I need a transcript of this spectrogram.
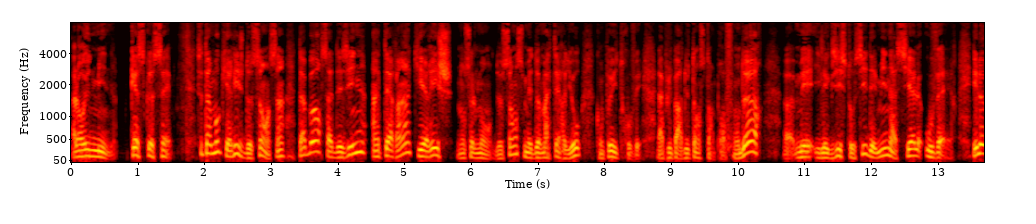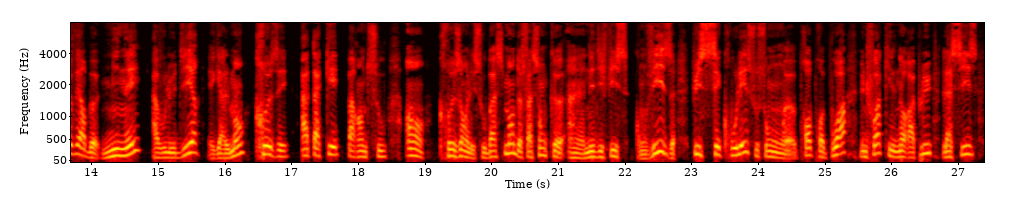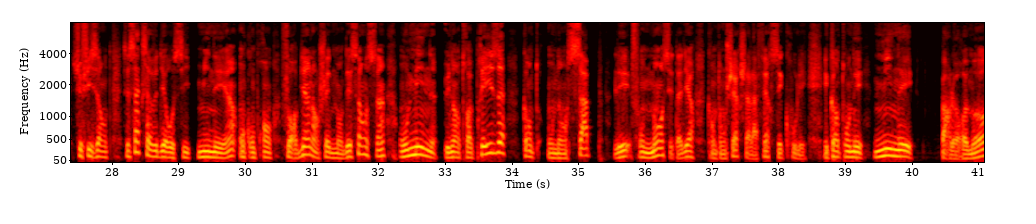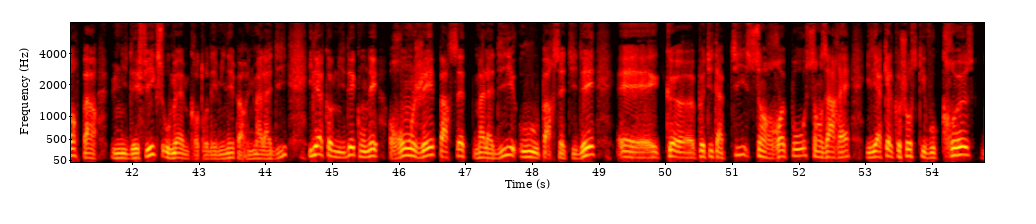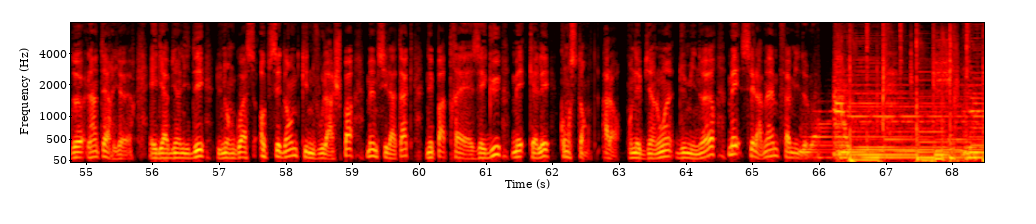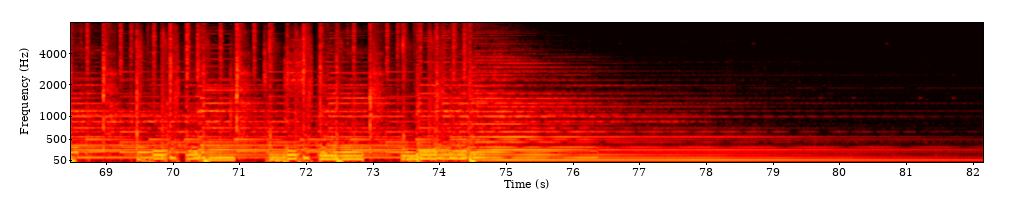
Alors une mine, Qu'est-ce que c'est? C'est un mot qui est riche de sens. Hein. D'abord, ça désigne un terrain qui est riche non seulement de sens, mais de matériaux qu'on peut y trouver. La plupart du temps, c'est en profondeur, euh, mais il existe aussi des mines à ciel ouvert. Et le verbe miner a voulu dire également creuser, attaquer par en dessous, en creusant les soubassements de façon qu'un édifice qu'on vise puisse s'écrouler sous son euh, propre poids une fois qu'il n'aura plus l'assise suffisante. C'est ça que ça veut dire aussi miner. Hein. On comprend fort bien l'enchaînement d'essence. Hein. On mine une entreprise quand on en sape les fondements, c'est-à-dire quand on cherche à la faire s'écrouler. Et quand on est miné par le remords, par une idée fixe, ou même quand on est miné par une maladie, il y a comme l'idée qu'on est rongé par cette maladie ou par cette idée, et que petit à petit, sans repos, sans arrêt, il y a quelque chose qui vous creuse de l'intérieur. Et il y a bien l'idée d'une angoisse obsédante qui ne vous lâche pas, même si l'attaque n'est pas très aiguë, mais qu'elle est constante. Alors, on est bien loin du mineur, mais c'est la même famille de mots.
